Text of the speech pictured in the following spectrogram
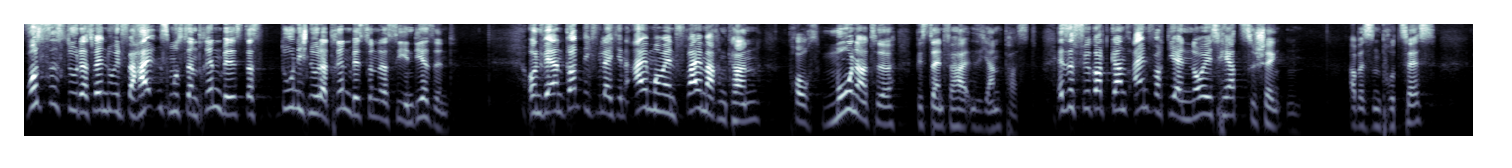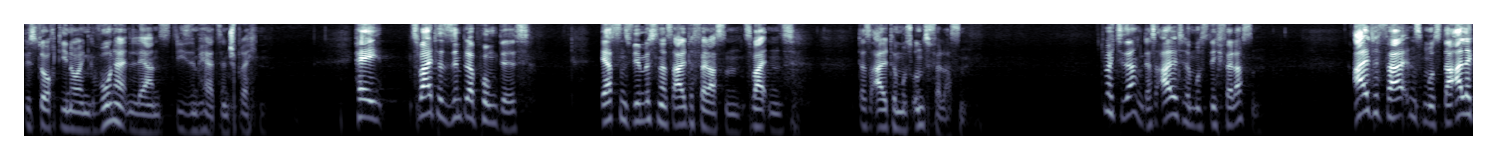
Wusstest du, dass wenn du in Verhaltensmustern drin bist, dass du nicht nur da drin bist, sondern dass sie in dir sind? Und während Gott dich vielleicht in einem Moment freimachen kann, brauchst Monate, bis dein Verhalten sich anpasst. Es ist für Gott ganz einfach, dir ein neues Herz zu schenken. Aber es ist ein Prozess, bis du auch die neuen Gewohnheiten lernst, die diesem Herz entsprechen. Hey, zweiter simpler Punkt ist, erstens, wir müssen das Alte verlassen. Zweitens, das Alte muss uns verlassen. Ich möchte sagen, das Alte muss dich verlassen. Alte Verhaltensmuster, alle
